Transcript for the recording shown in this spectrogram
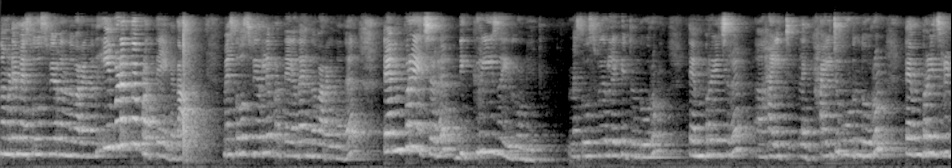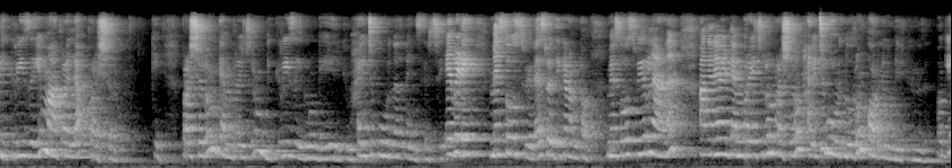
നമ്മുടെ മെസോസ്ഫിയർ എന്ന് പറയുന്നത്. ഇവിടുത്തെ പ്രത്യേകത മെസോസ്ഫിയറിലെ പ്രത്യേകത എന്ന് പറയുന്നത് ടെമ്പറേച്ചർ ഡിക്രീസ് ചെയ്തുകൊണ്ടിരിക്കും. മെസോസ്ഫിയറിലേക്ക് എത്തുന്തോറും ടെമ്പറേച്ചർ ഹൈറ്റ് ലൈക്ക് ഹൈറ്റ് കൂടുന്തോറും ടെമ്പറേച്ചർ ഡിക്രീസ് ചെയ്യും. മാത്രമല്ല പ്രഷർ ഓക്കെ പ്രഷറും ടെമ്പറേച്ചറും ഡിക്രീസ് ചെയ്തുകൊണ്ടേയിരിക്കും. ഹൈറ്റ് കൂടുന്നതിനനുസരിച്ച്. എവിടെ? മെസോസ്ഫിയർ ശ്രദ്ധിക്കണം കേട്ടോ മെസോസ്ഫിയറിലാണ് അങ്ങനെ ടെമ്പറേച്ചറും പ്രഷറും ഹൈറ്റ് കൂടുന്തോറും കുറഞ്ഞുകൊണ്ടിരിക്കുന്നത്. ഓക്കെ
